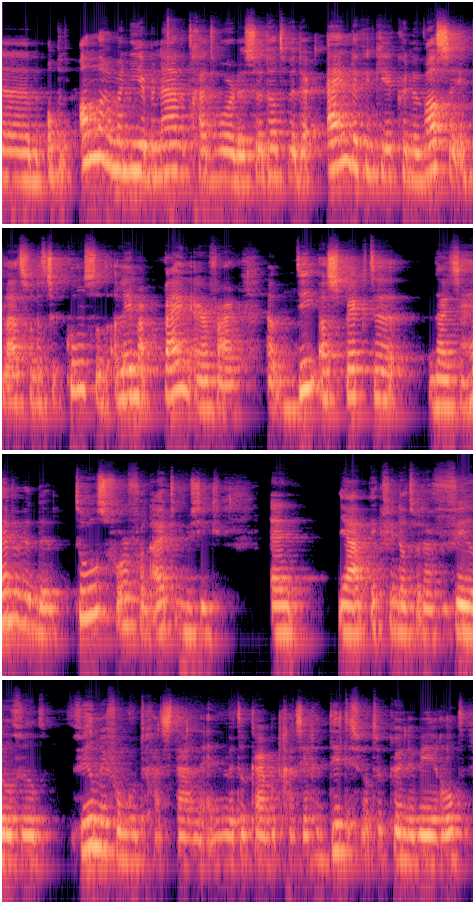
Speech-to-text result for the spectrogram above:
Ehm, op een andere manier benaderd gaat worden, zodat we er eindelijk een keer kunnen wassen in plaats van dat ze constant alleen maar pijn ervaart. Nou, die aspecten, daar hebben we de tools voor vanuit de muziek. En ja, ik vind dat we daar veel, veel, veel meer voor moeten gaan staan en met elkaar moeten gaan zeggen: dit is wat we kunnen, wereld.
